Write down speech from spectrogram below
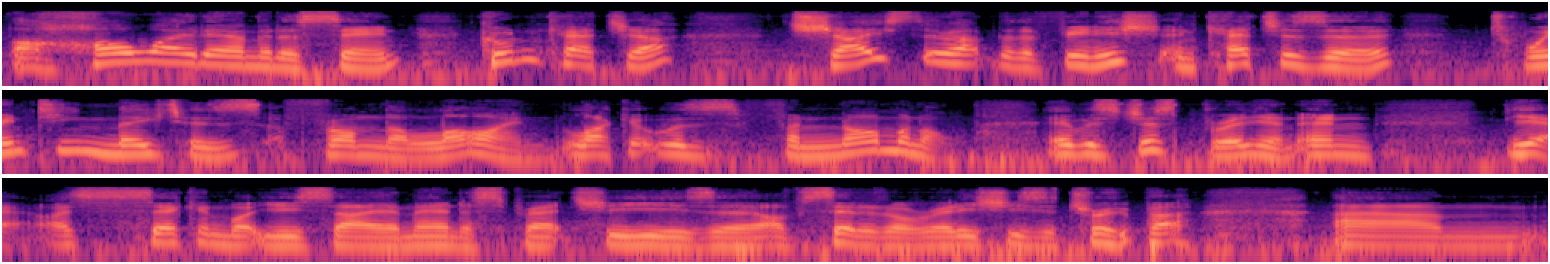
the whole way down the descent, couldn't catch her, chased her up to the finish and catches her 20 metres from the line. Like it was phenomenal. It was just brilliant. And yeah, I second what you say, Amanda Spratt. She is, i I've said it already, she's a trooper. Um,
